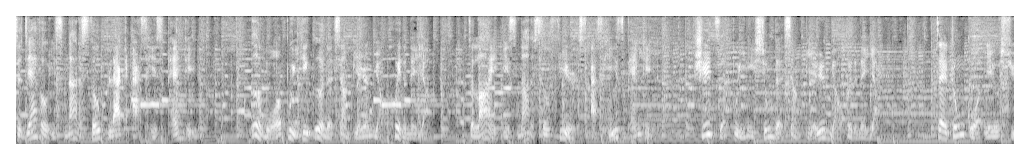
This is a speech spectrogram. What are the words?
The devil is not so black as he's painted，恶魔不一定恶得像别人描绘的那样。The lion is not so fierce as he's painted，狮子不一定凶得像别人描绘的那样。在中国也有许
